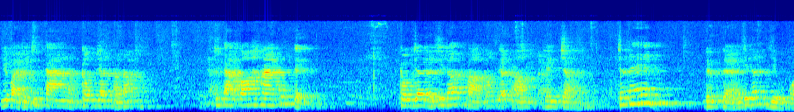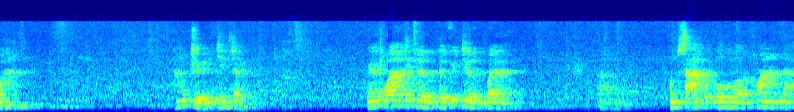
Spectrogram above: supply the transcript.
Như vậy thì chúng ta là công dân ở đâu chúng ta có hai quốc tịch. Công dân ở dưới đất và công dân ở trên trời. Cho nên đừng để dưới đất nhiều quá. Hắn chuyển trên trời. Ngày hôm qua trên đường từ phi trường về à, ông xã của cô Hoa đã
